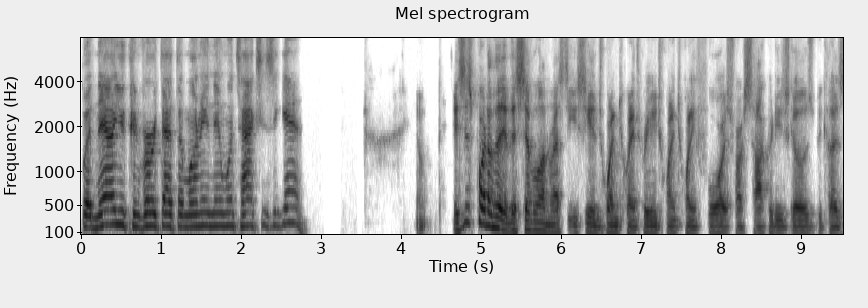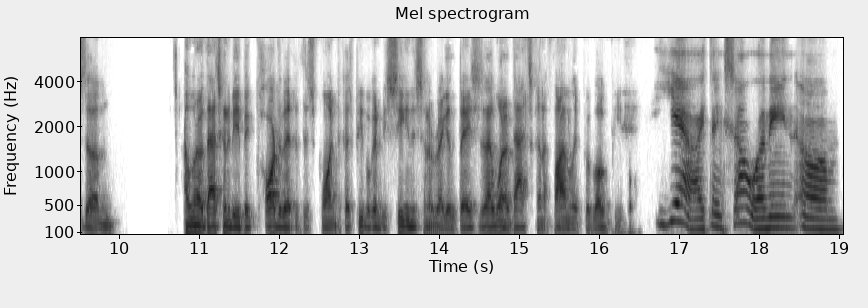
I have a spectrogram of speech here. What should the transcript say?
but now you convert that to money and then want taxes again Is this part of the, the civil unrest that you see in 2023 and 2024 as far as Socrates goes? Because um, I wonder if that's going to be a big part of it at this point because people are going to be seeing this on a regular basis. I wonder if that's going to finally provoke people. Yeah, I think so. I mean, um,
